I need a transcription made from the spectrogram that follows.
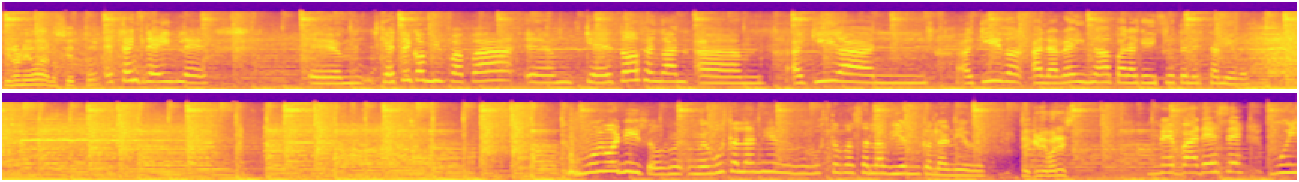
que no nevaba, ¿no es cierto? Está increíble. eh, que estoy con mi papá, eh, que todos vengan aquí, al, aquí a la reina para que disfruten esta nieve. Me, me gusta la nieve, me gusta pasarla bien con la nieve. ¿Y usted qué le parece? Me parece muy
